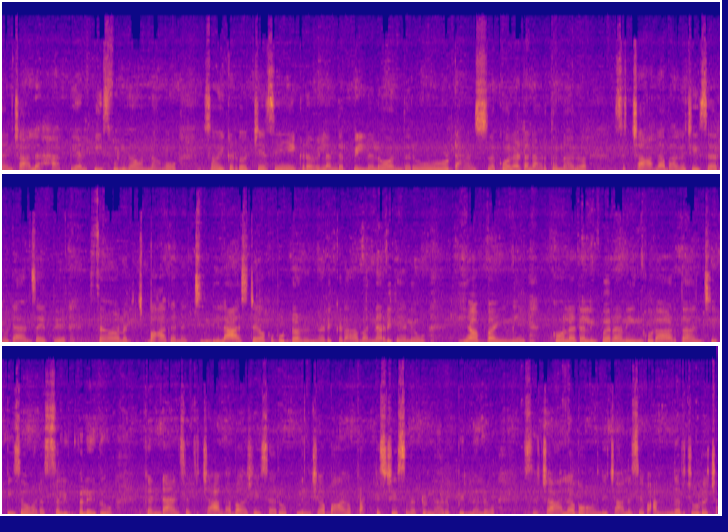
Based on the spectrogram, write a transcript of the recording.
అండ్ చాలా హ్యాపీ అండ్ పీస్ఫుల్గా ఉన్నాము. సో ఇక్కడికి వచ్చేసి ఇక్కడ వీళ్ళందరూ పిల్లలు అందరూ డ్యాన్స్ కోలాటాలు ఆడుతున్నారు. సో చాలా బాగా చేశారు డ్యాన్స్ అయితే. సో నాకు బాగా నచ్చింది. లాస్ట్ ఒక బుడ్డోడు ఉన్నాడు ఇక్కడ వాడిని అడిగాను. ఈ అబ్బాయిని కోలాటాలు ఇవ్వరా నేను కూడా ఆడతా అని చెప్పి సో వాడు అస్సలు ఇవ్వలేదు. కానీ డ్యాన్స్ అయితే చాలా బాగా చేశారు. మంచిగా బాగా ప్రాక్టీస్ చేసినట్టున్నారు పిల్లలు. సో చాలా బాగుంది. చాలాసేపు అందరు చూడొచ్చు.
